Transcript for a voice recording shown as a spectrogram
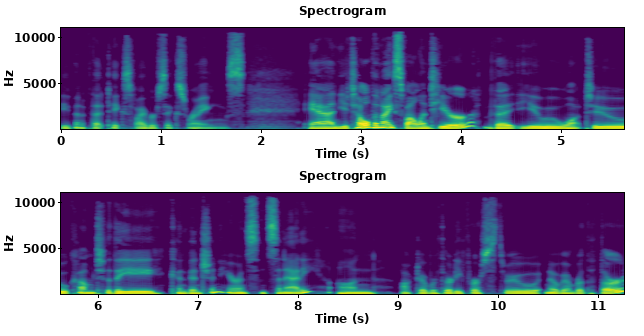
even if that takes five or six rings and you tell the nice volunteer that you want to come to the convention here in Cincinnati on October 31st through November the 3rd.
